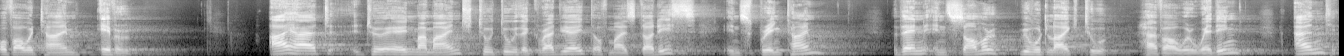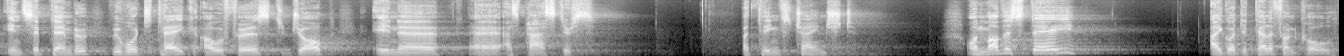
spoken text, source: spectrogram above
of our time ever. I had to, in my mind to do the graduate of my studies in springtime. Then in summer, we would like to have our wedding. And in September, we would take our first job in, uh, uh, as pastors. But things changed. On Mother's Day, I got a telephone call.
